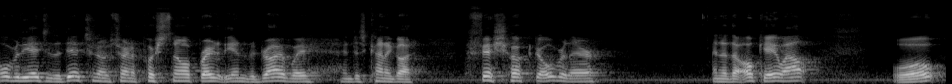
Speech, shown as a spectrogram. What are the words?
over the edge of the ditch when I was trying to push snow up right at the end of the driveway and just kind of got fish hooked over there. And I thought, okay, well, whoa,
